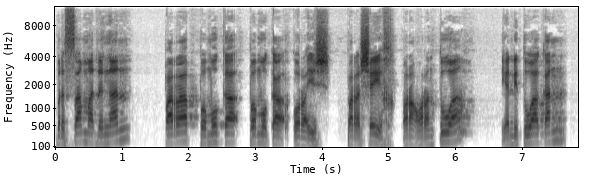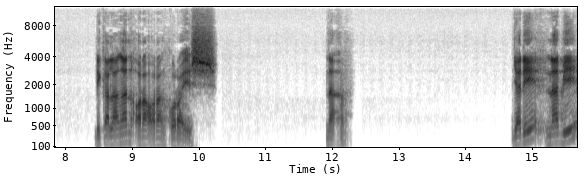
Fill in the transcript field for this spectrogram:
bersama dengan para pemuka-pemuka Quraisy, para syekh, orang-orang tua yang dituakan di kalangan orang-orang Quraisy. Nah, jadi Nabi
